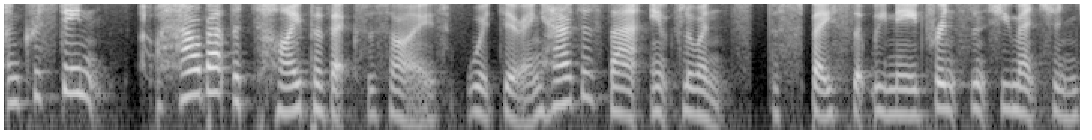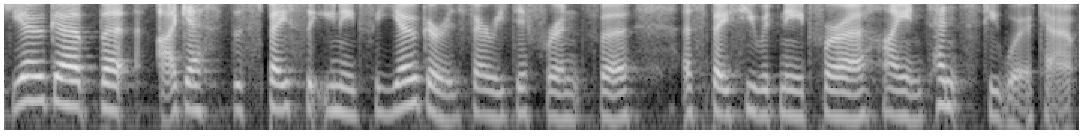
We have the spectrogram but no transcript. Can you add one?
And Christine, how about the type of exercise we're doing? How does that influence the space that we need? For instance, you mentioned yoga, but I guess the space that you need for yoga is very different for a space you would need for a high intensity workout.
